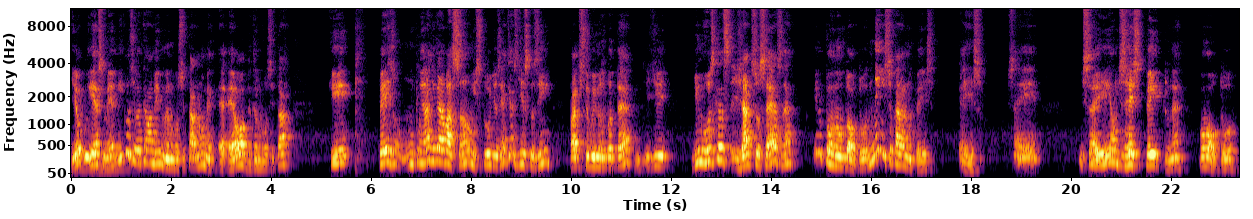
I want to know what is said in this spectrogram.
e eu conheço mesmo, inclusive eu tenho um amigo meu, não vou citar o nome, é, é óbvio que eu não vou citar, que fez um, um punhado de gravação em estúdios, aqueles discozinhos para distribuir nos botecos, de, de músicas já de sucesso, né? E não põe o nome do autor, nem isso o cara não fez. Que é isso? Isso aí, isso aí é um desrespeito, né? Com o autor.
